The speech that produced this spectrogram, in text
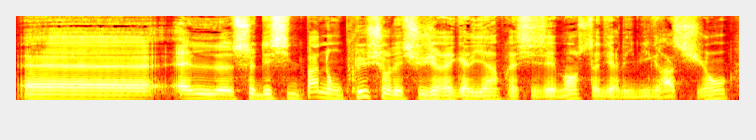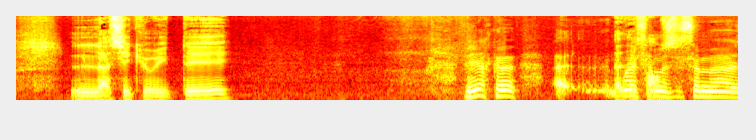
elle se dessine pas non plus sur les sujets régaliens précisément, c'est-à-dire l'immigration, la sécurité? Euh, moi, ça me, ça, me,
